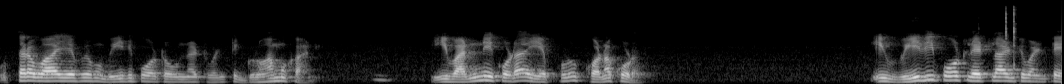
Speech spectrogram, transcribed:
ఉత్తర వాయవ్యము వీధిపోటు ఉన్నటువంటి గృహము కానీ ఇవన్నీ కూడా ఎప్పుడూ కొనకూడదు. ఈ వీధిపోట్లు ఎట్లాంటివంటే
